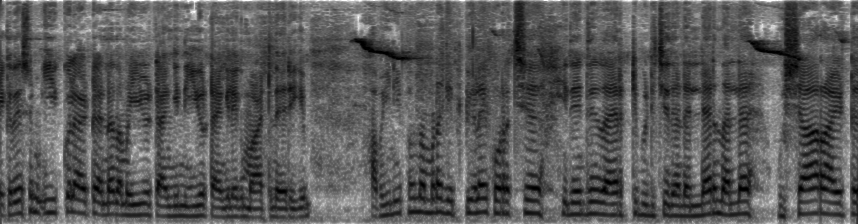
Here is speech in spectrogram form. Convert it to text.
ഏകദേശം ഈക്വലായിട്ട് തന്നെ നമ്മൾ ഈ ഒരു ടാങ്കിൽ നിന്ന് ഈ ഒരു ടാങ്കിലേക്ക് മാറ്റുന്നതായിരിക്കും. അപ്പോൾ ഇനിയിപ്പം നമ്മുടെ ഗപ്പികളെ കുറച്ച് ഇതിന്റെ ഡയറക്റ്റ് പിടിച്ച് ഇതുണ്ട് എല്ലാവരും നല്ല ഉഷാറായിട്ട്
